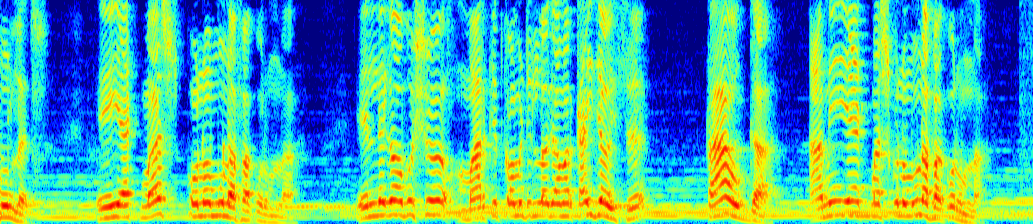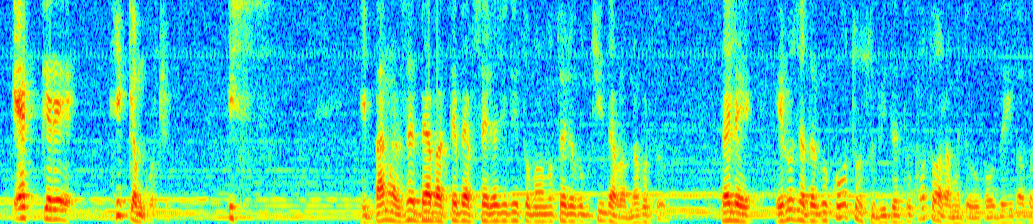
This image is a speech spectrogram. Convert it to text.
মূল্যের। এই এক মাস কোনো মুনাফা করুম না। এর লেগে অবশ্য মার্কেট কমিটির লগে আমার কাইজা হইছে। তা অজ্ঞা আমি এক মাস কোনো মুনাফা করুম না। এক কেড়ে ঠিক কাম করছ। ইস এই বাংলাদেশের ব্যাপারতে ব্যবসায়ীরা যদি তোমার মতো এরকম চিন্তা ভাবনা করতো তাহলে এই রোজাদারকে কত সুবিধা তো কত আরামে তো কল দেখি বাবা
